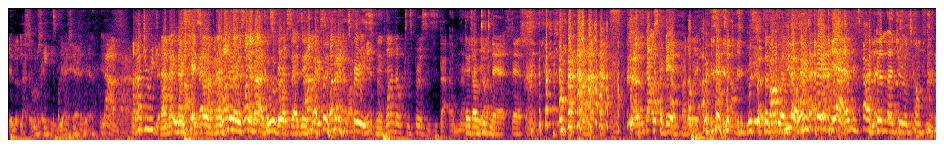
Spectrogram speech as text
It looked like It was rigged. higgy. Yeah, yeah, yeah, yeah. Nah, man. Now, how'd you read it? Nah, nah, nah, okay, okay, so man. Nigerians came out the of the woodwork that day. one of the- one of the Yeah, conspiracies, one of the conspiracies is that um, They done Nigeria, juju. they're, they're um, that was Kabir, by the way. Whisker turned into a You know, always Yeah. every time. Let them Nigerians come through.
